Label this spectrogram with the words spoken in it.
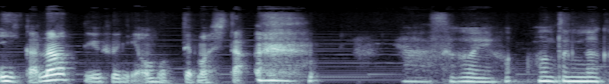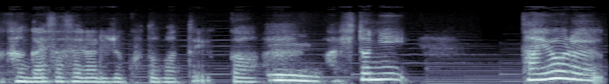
いいかなっていうふうに思ってました。いやすごい。本当になんか考えさせられる言葉というか、うん、人に頼る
